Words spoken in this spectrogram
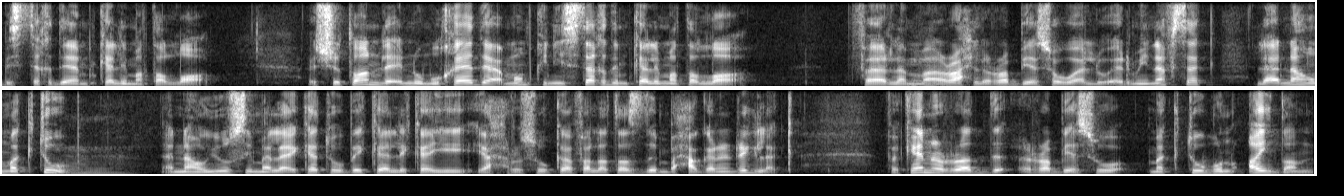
باستخدام كلمة الله. الشيطان لأنه مخادع ممكن يستخدم كلمة الله. فلما راح للرب يسوع وقال له ارمي نفسك لأنه مكتوب. أنه يوصي ملائكته بك لكي يحرسوك فلا تصدم بحجر رجلك. فكان الرد الرب يسوع مكتوب أيضا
